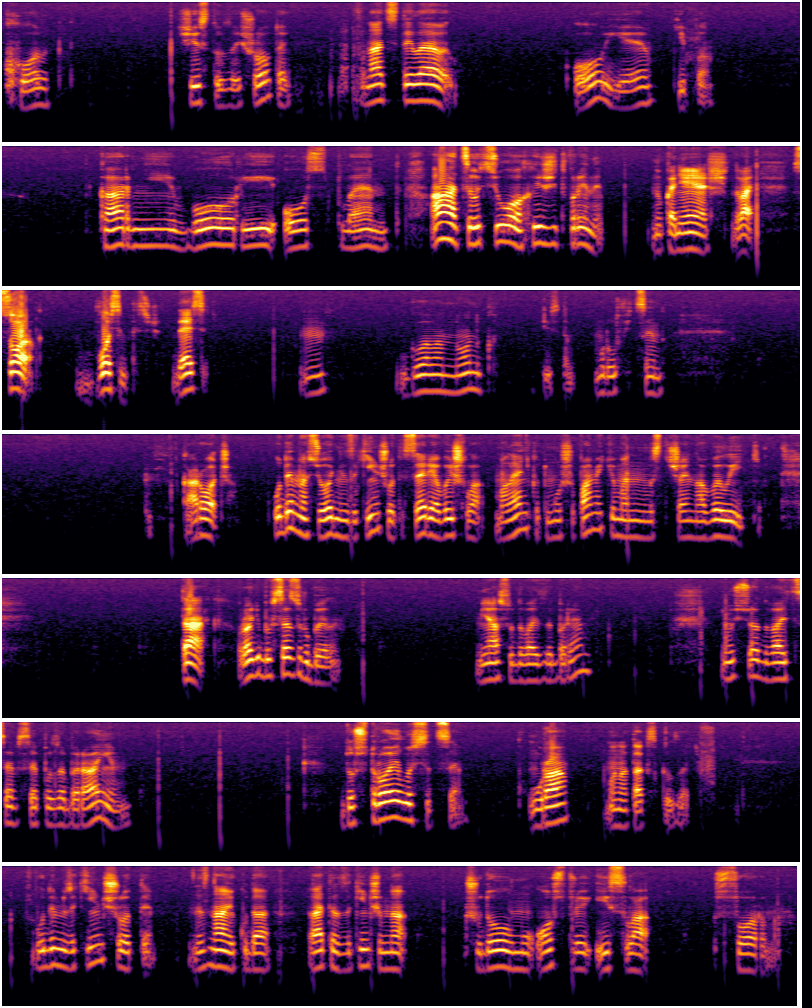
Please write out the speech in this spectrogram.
Колект. Чисто зайшов так. 12 левел. О, є, типа. Карніворіос плент. А, це оцього, хижі тварини. Ну, конечно, давай. 40. 8 тисяч. 10. М. Голанонг. Якийсь там мруфіцин. Коротше, Будемо на сьогодні закінчувати. Серія вийшла маленька, тому що пам'яті у мене не вистачає на великі. Так, вроді би все зробили. М'ясо давай заберемо. Ну все, давай це все позабираємо. достроїлося це. Ура, можна так сказати. Будемо закінчувати. Не знаю куди. Давайте закінчимо на чудовому острові Ісла Сорна.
